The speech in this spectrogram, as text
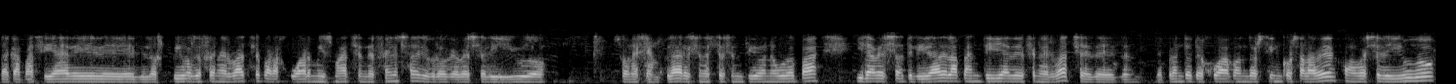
la capacidad de, de, de los pibos de Fenerbahce para jugar mismatch en defensa. Yo creo que Bessel y Judo son ejemplares en este sentido en Europa y la versatilidad de la plantilla de Fenerbahce. De, de, pronto te juega con dos cinco a la vez, como Bessel y Udo,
